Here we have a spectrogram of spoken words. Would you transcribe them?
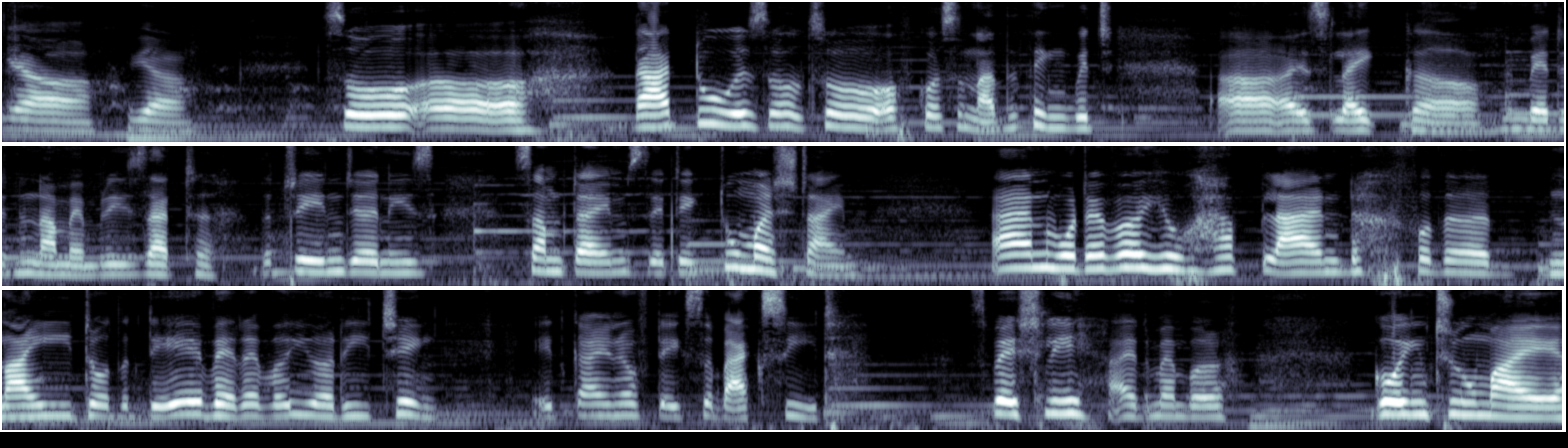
Yeah yeah. So uh, that too is also of course another thing which uh, is like uh, embedded in our memories that uh, the train journeys sometimes they take too much time. And whatever you have planned for the night or the day wherever you are reaching it kind of takes a back seat. Especially i remember going to my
